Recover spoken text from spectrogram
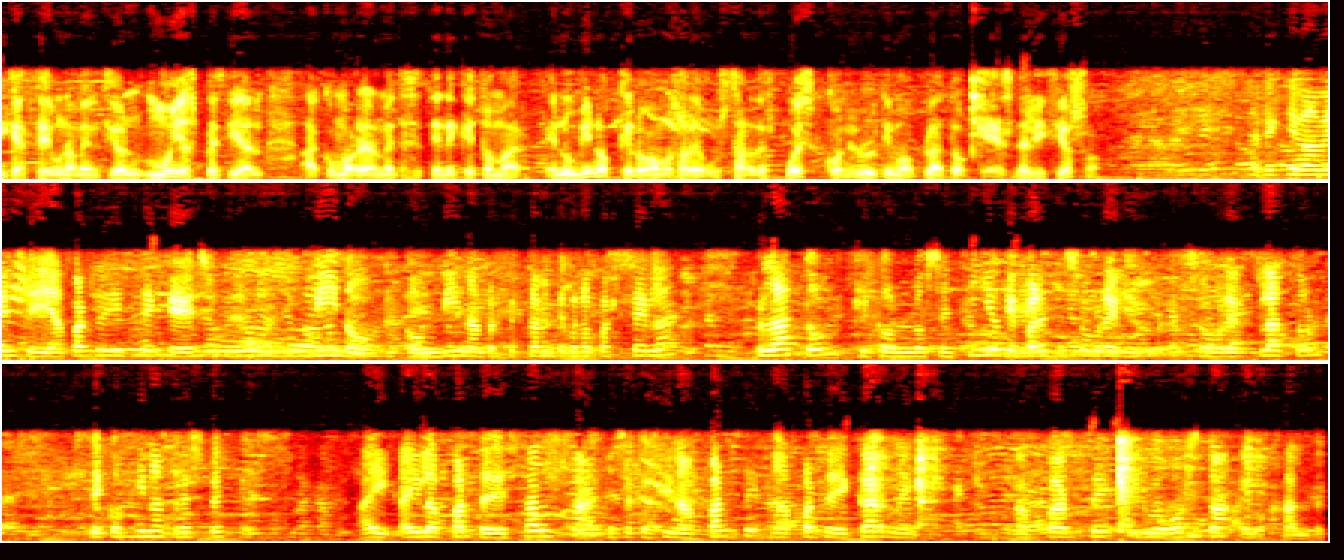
y que hace una mención muy especial a cómo realmente se tiene que tomar en un vino que lo vamos a degustar después con el último plato que es delicioso. Efectivamente, y aparte dice que es un vino que combina perfectamente con la pastela, plato que con lo sencillo que parece sobre el, sobre el plato se cocina tres veces. Hay, hay la parte de salsa que se cocina aparte, la parte de carne aparte y luego está el hojaldre.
